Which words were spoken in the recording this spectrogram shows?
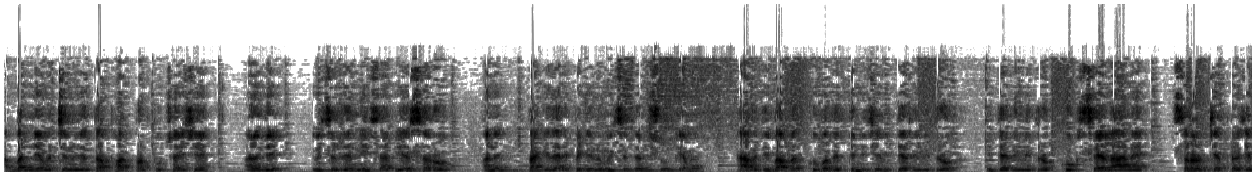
આ બંને વચ્ચેનો જે તફાવત પણ પૂછાય છે અને જે વિસર્જનની હિસાબી અસરો અને ભાગીદારી પેઢીનું વિસર્જન શું કહેવાય. આ બધી બાબત ખૂબ અગત્યની છે. વિદ્યાર્થી મિત્રો વિદ્યાર્થી મિત્રો, ખૂબ સહેલા અને સરળ ચેપ્ટર છે.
